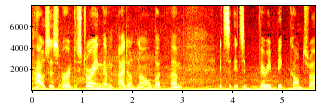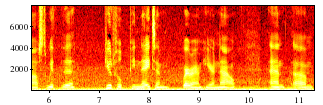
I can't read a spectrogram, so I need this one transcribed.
houses or destroying them. I don't know, but um, it's it's a very big contrast with the beautiful Pinetum where I'm here now, and um,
